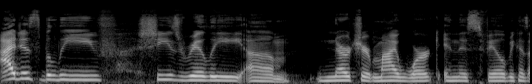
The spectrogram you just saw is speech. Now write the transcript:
I just believe she's really um, nurtured my work in this field because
